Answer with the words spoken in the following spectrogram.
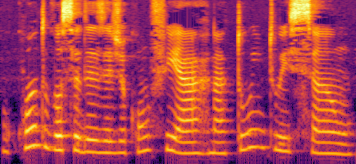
O quanto você deseja confiar na tua intuição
